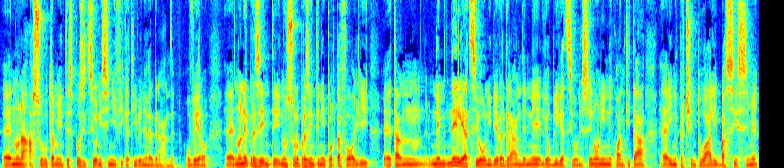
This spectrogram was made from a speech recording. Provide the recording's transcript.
eh, non ha assolutamente esposizioni significative in Evergrande, ovvero eh, non, presente, non, sono presenti nei portafogli eh, tan, né, né, le azioni di Evergrande né le obbligazioni, se non in quantità, eh, in percentuali bassissime,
